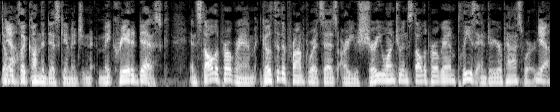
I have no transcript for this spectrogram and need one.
double Yeah. click on the disk image, and make create a disk, install the program, go through the prompt where it says, "Are you sure you want to install the program? Please enter your password." Yeah.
